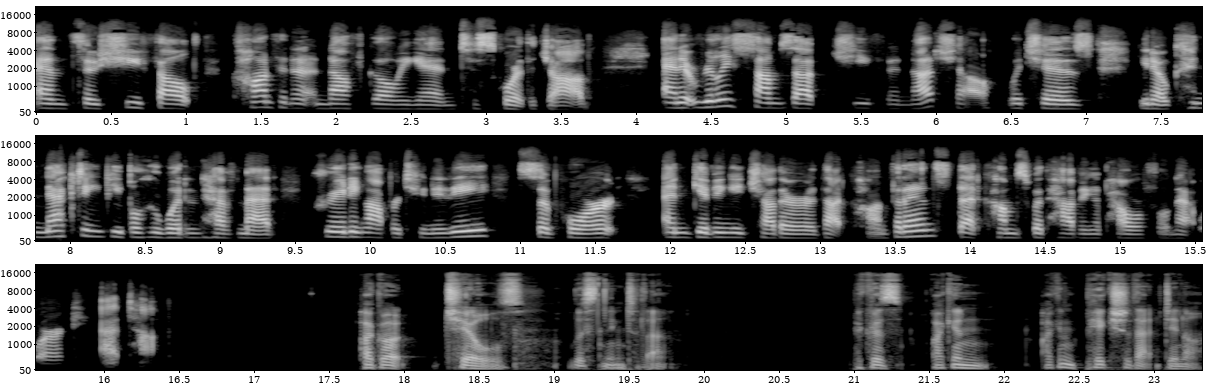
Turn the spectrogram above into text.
And so she felt confident enough going in to score the job. And it really sums up Chief in a nutshell, which is, you know, connecting people who wouldn't have met, creating opportunity, support, and giving each other that confidence that comes with having a powerful network at top. I got chills listening to that because I can I can picture that dinner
